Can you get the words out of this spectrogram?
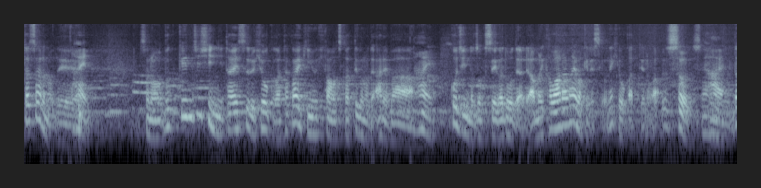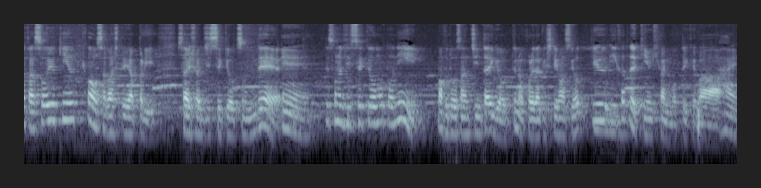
2つあるので、はいその物件自身に対する評価が高い金融機関を使っていくのであればはい。個人の属性がどうであれあまり変わらないわけですよね評価っていうのは。そうですね。はい、だからそういう金融機関を探してやっぱり最初は実績を積んでえでその実績をもとに、まあ、不動産賃貸業っていうのはこれだけしていますよっていう言い方で金融機関に持っていけば、ーはい。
